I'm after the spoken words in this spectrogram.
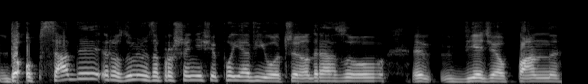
Do obsady, rozumiem, zaproszenie się pojawiło. Czy od razu y, wiedział pan, y,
